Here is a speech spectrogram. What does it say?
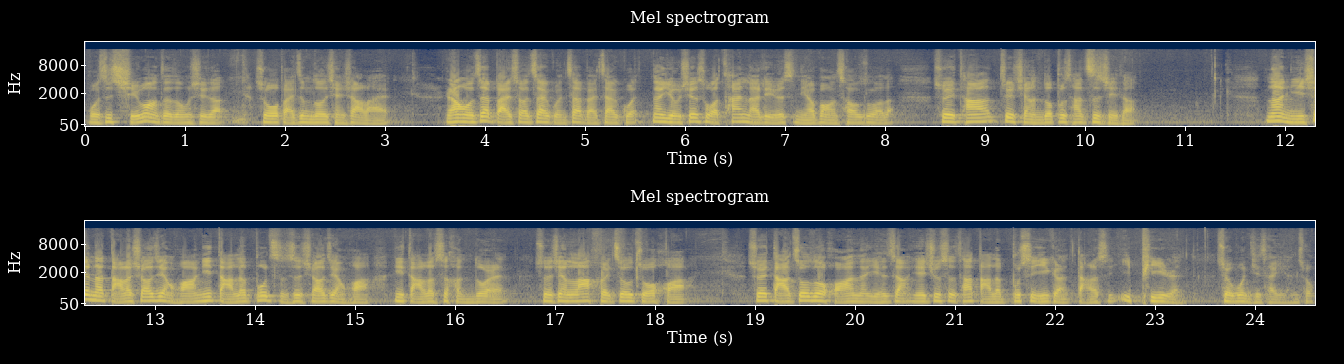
我是期望这东西的，说我摆这么多钱下来，然后我再摆出来，再滚，再摆，再滚。那有些是我贪来的，有些是你要帮我操作的，所以他这钱很多不是他自己的。那你现在打了肖建华，你打了不只是肖建华，你打了是很多人，所以先拉回周卓华，所以打周卓华呢也是这样，也就是他打的不是一个人，打的是一批人。这问题才严重。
